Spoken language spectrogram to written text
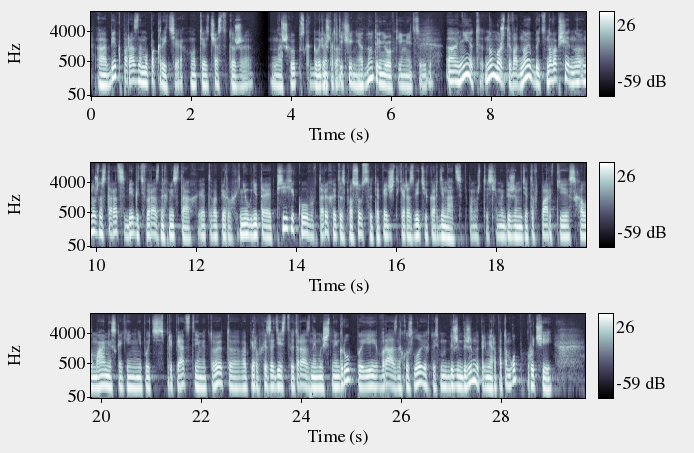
А бег по разному покрытию. Вот я часто тоже наших выпусках говорил, Это что... в течение одной тренировки имеется в виду? А, нет, ну, может и в одной быть, но вообще ну, нужно стараться бегать в разных местах. Это, во-первых, не угнетает психику, во-вторых, это способствует, опять же таки, развитию координации, потому что если мы бежим где-то в парке с холмами, с какими-нибудь с препятствиями, то это, во-первых, и задействует разные мышечные группы, и в разных условиях, то есть мы бежим-бежим, например, а потом, оп, ручей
